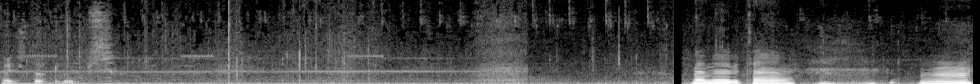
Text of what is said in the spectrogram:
Kaç tatlıymış. Ben de bir tane var. Hmm.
